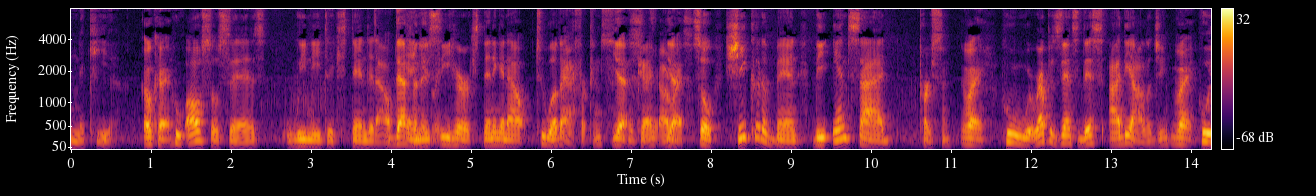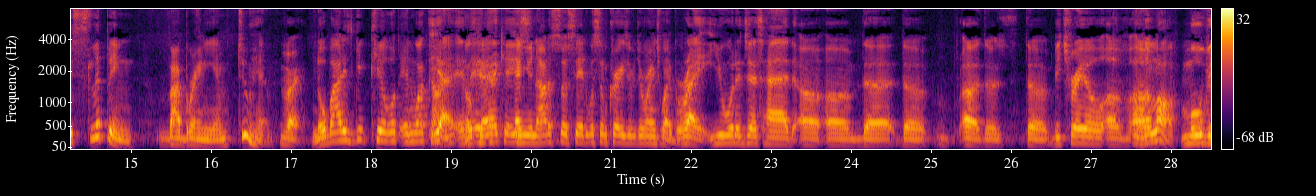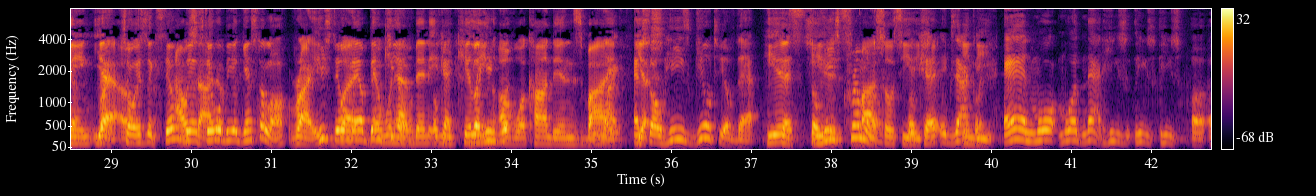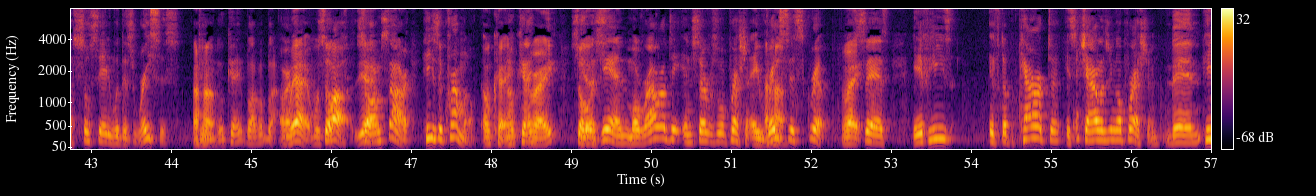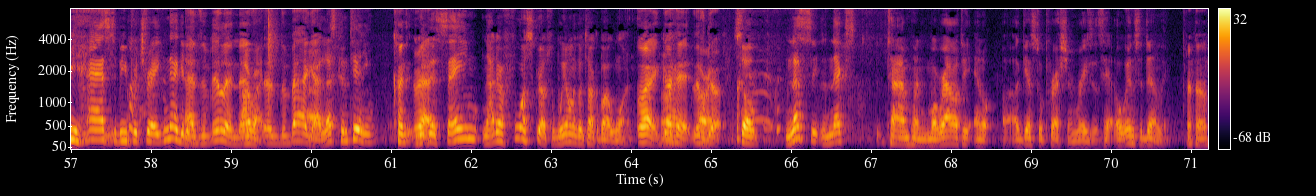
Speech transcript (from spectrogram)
Nakia, okay, who also says we need to extend it out. And you see her extending it out to other Africans. Yes, Okay. All right. yes. So she could have been the inside person right, who represents this ideology, Right. who is slipping vibranium to him. right, Nobody's get killed in Wakanda. Yeah, in- in okay? that case- and you're not associated with some crazy deranged white boy. right. You would have just had uh, um the the uh the the betrayal of, Of the um, law, moving. Okay, Yeah, right. So it's like still outside still will be against the law. right. He still may have been there would killed. have been okay? any killing he of Wakandans by right. And yes. so he's guilty of that. He Okay? is- So he he's is by criminal. association. Okay, exactly. Indeed. And more more than that, he's he's he's uh, associated with this racist. Uh-huh. okay, blah blah blah. All right. Yeah, with so, Klaue, so yeah. I'm sorry, he's a criminal. Okay, Okay. right. So Yes. again, morality in service of oppression. A racist script Right. says if he's if the character is challenging oppression, then he has to be portrayed negatively as a villain, as, All right. as the bad guy. right, let's continue. Con- With right. the same, now there are four scripts, but we're only going to talk about one. Right, go All ahead. Let's All go. So let's see the next time when morality and uh, against oppression raises head. Oh, incidentally, uh-huh.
